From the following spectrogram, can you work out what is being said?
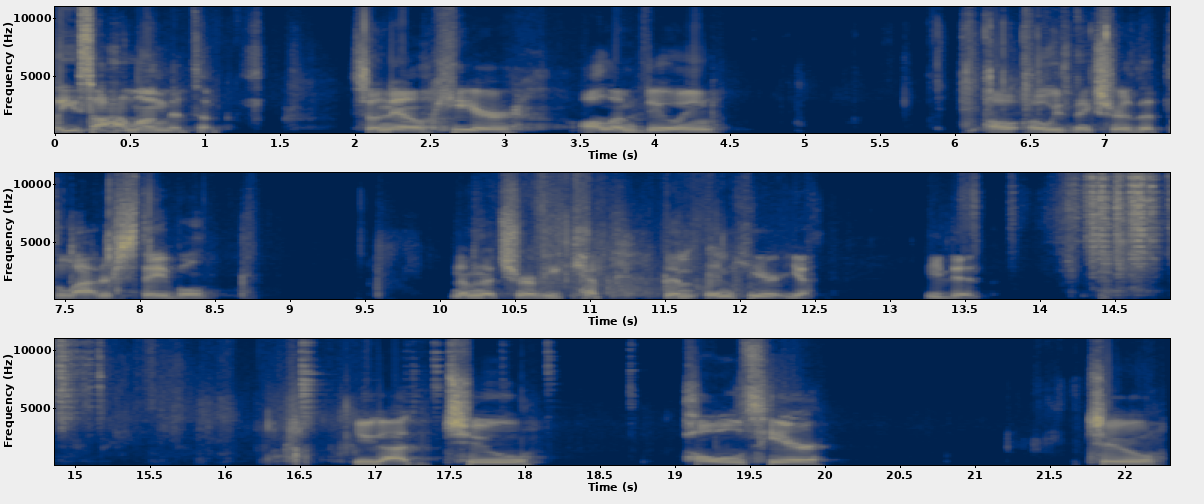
But you saw how long that took. So now here, all I'm doing, I'll always make sure that the ladder's stable. And I'm not sure if he kept them in here. Yeah, he did. You got two poles here to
